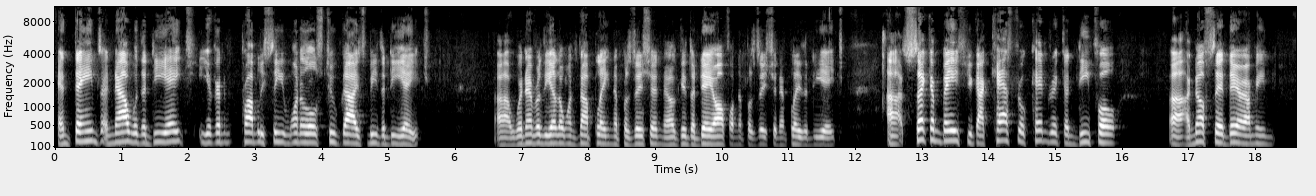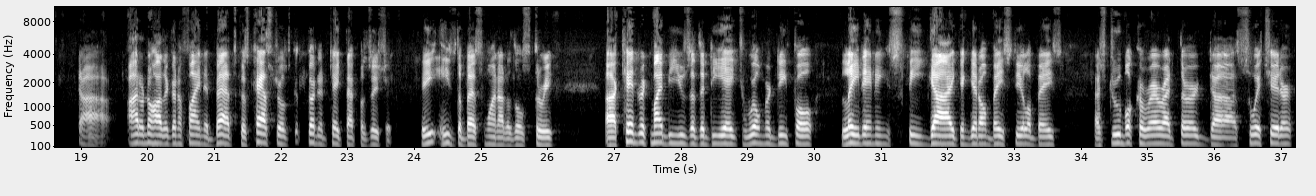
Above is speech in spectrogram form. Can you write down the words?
and Thames, and now with the DH, you're going to probably see one of those two guys be the DH. Uh, whenever the other one's not playing the position, they'll give the day off on the position and play the DH. Uh, second base, you got Castro, Kendrick, and Difo. Uh, enough said there. I mean, uh, I don't know how they're going to find it bats because Castro's going to take that position. He, he's the best one out of those three. Uh, Kendrick might be used as a DH. Wilmer Difo, late innings speed guy, can get on base, steal a base. Asdrubal Cabrera at third, uh, switch hitter.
